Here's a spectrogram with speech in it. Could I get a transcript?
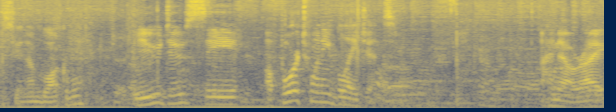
See an unblockable. You do see a 420 Blagent. I know, right?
